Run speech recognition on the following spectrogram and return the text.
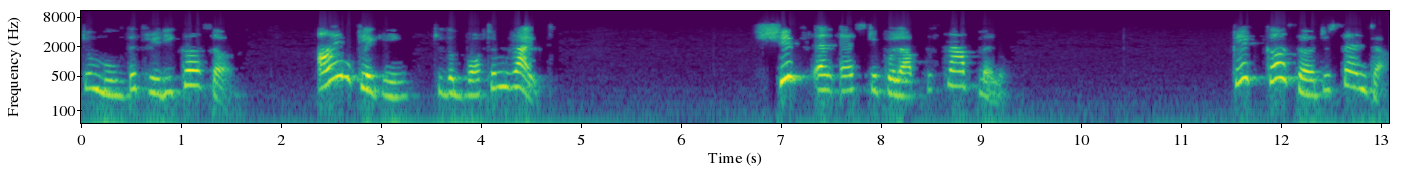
to move the 3D cursor. I am clicking to the bottom right. Shift and S to pull up the snap menu. Click cursor to center.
